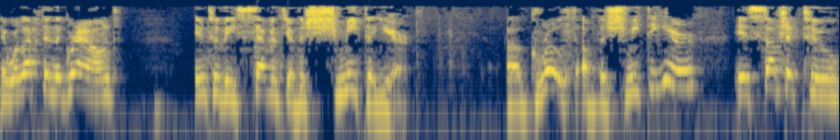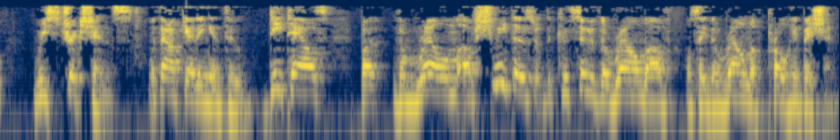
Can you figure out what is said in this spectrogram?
they were left in the ground into the seventh year, the Shemitah year. Uh, growth of the Shemitah year is subject to restrictions. Without getting into details, but the realm of Shemitah is considered the realm of, we'll say, the realm of prohibition.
